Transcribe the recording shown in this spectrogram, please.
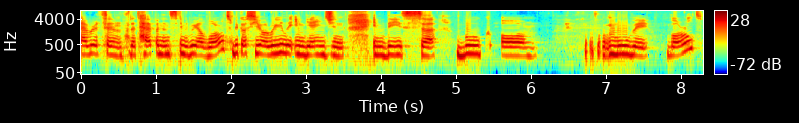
everything that happens in real world because you're really engaging in this uh, book or movie world.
